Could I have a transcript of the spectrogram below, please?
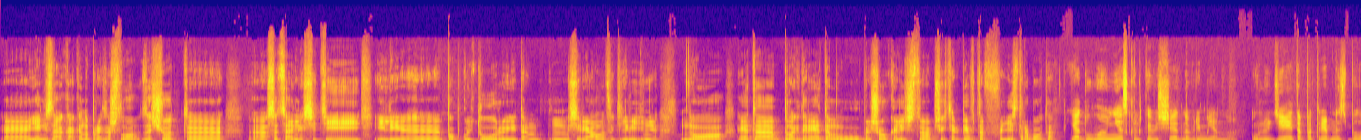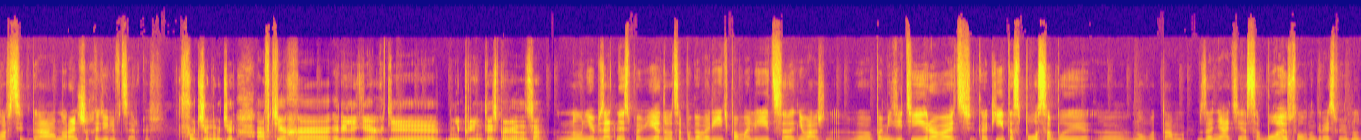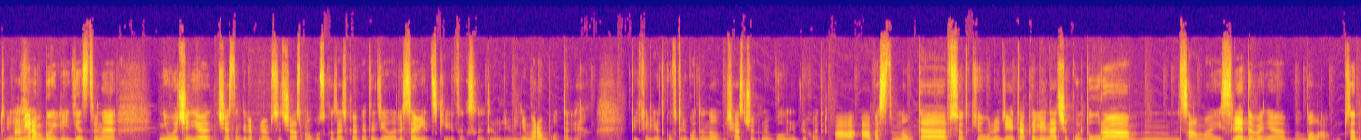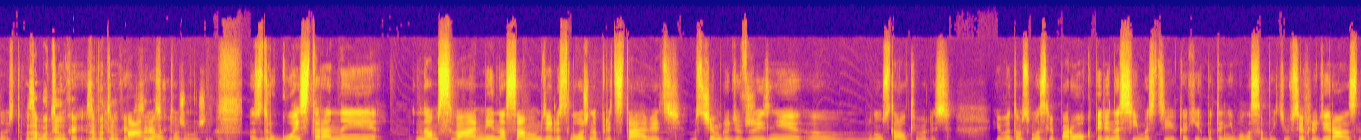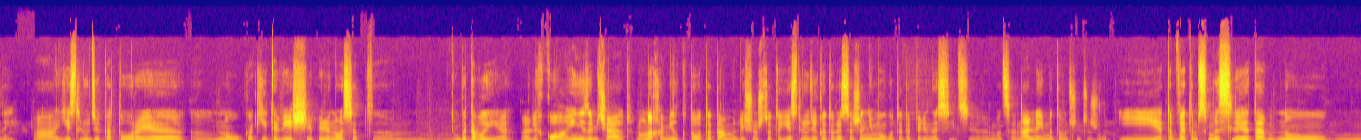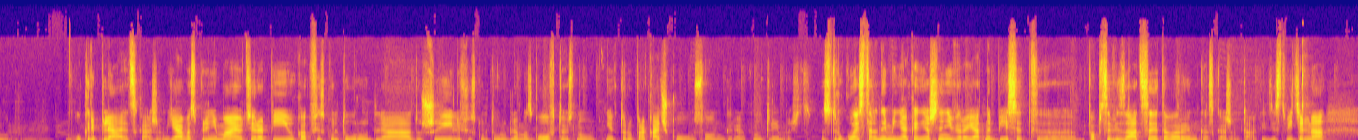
Э, Я не знаю, как оно произошло, за счет э, э, социальных сетей или поп-культуры, там, сериалов и телевидения, но это благодаря этому у большого количества психотерапевтов есть работа. Я думаю, несколько вещей одновременно. У людей эта потребность была всегда, но раньше ходили в церковь. Фу тянути. А в тех э, религиях, где не принято исповедаться? Ну, не обязательно исповедоваться, поговорить, помолиться, неважно, э, помедитировать, какие-то способы, э, ну, вот там, занятия собой, условно говоря, своим внутренним Мгм. миром были. Единственное, не очень я, честно говоря, прямо сейчас могу сказать, как это делали советские, так сказать, люди. Видимо, работали пятилетку в три года. Но сейчас что-то мне в голову не приходит. А, а в основном-то все-таки у людей так или иначе культура м, самоисследования была, с одной стороны. За бутылкой, за бутылкой А, ну, советской. тоже может быть. С другой стороны, нам с вами на самом деле сложно представить, с чем люди в жизни э, ну, сталкивались. И в этом смысле порог переносимости каких бы то ни было событий у всех людей разный. А есть люди, которые э, ну, какие-то вещи переносят эм, бытовые легко и не замечают. Ну, нахамил кто-то там или еще что-то. Есть люди, которые совершенно не могут это переносить э, эмоционально, им это очень тяжело. И это в этом смысле это, ну, укрепляет, скажем. Я воспринимаю терапию как физкультуру для души или физкультуру для мозгов, то есть, ну, некоторую прокачку, условно говоря, внутренних мышц. С другой стороны, меня, конечно, невероятно бесит э, попсовизация этого рынка, скажем так. И действительно,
